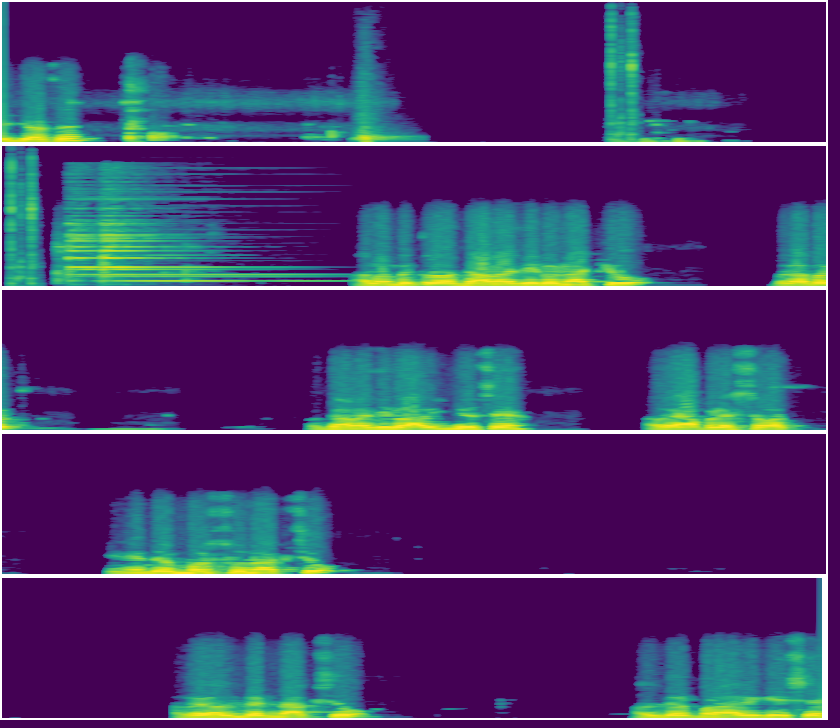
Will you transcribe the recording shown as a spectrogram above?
થઈ છે હાલો મિત્રો ધાણા જીરું નાખ્યું. બરાબર? ધાણા જીરું આવી ગયું છે. હવે આપણે સ્વાદ એની અંદર મરસું નાખશું. હવે હળદર નાખશું. હળદર પણ આવી ગઈ છે.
